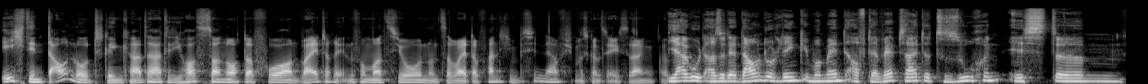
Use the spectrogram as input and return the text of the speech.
Ich den Download-Link hatte, hatte die Hoster noch davor und weitere Informationen und so weiter. Fand ich ein bisschen nervig, muss ganz ehrlich sagen. Ja gut, also der Download-Link im Moment auf der Webseite zu suchen ist ähm,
